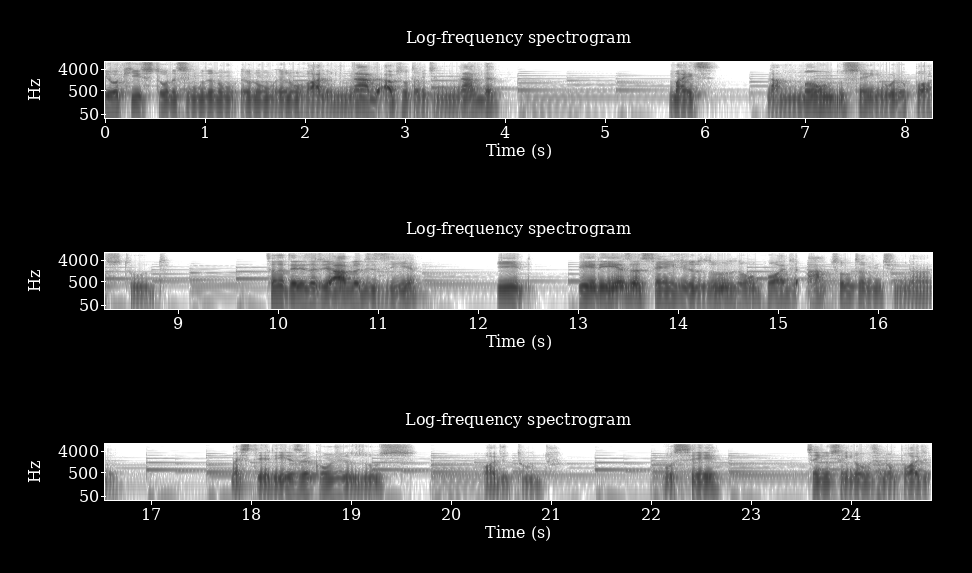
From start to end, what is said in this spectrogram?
eu aqui estou nesse mundo, eu não, eu não, eu não valho nada, absolutamente nada, mas na mão do Senhor eu posso tudo. Santa Teresa de Ávila dizia que Teresa sem Jesus não pode absolutamente nada. Mas Teresa com Jesus pode tudo. Você sem o Senhor você não pode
